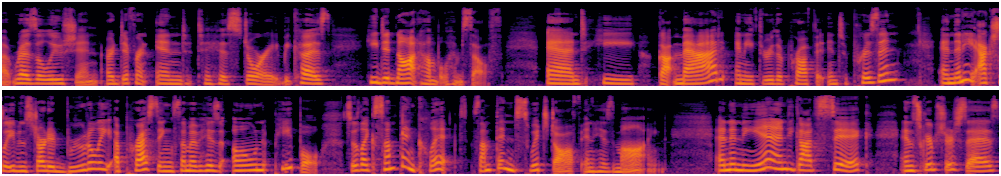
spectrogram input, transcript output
uh, resolution or different end to his story because he did not humble himself. And he got mad and he threw the prophet into prison. And then he actually even started brutally oppressing some of his own people. So, like, something clicked, something switched off in his mind. And in the end, he got sick. And scripture says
